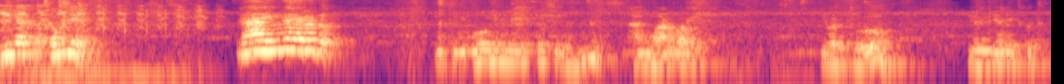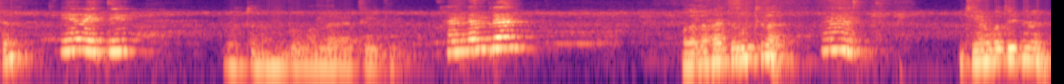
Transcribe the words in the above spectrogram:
ಈಗ ಕಮ್ಮಿ ನಾ ಹಿಂಗೆ ಇರೋದು. ಮತ್ತೆ ನೀವು ಹೋಗಿ ಏನು ಕಳಿಸಿಲ್ಲ ನೀನು? ಹಂಗೆ ಮಾಡಬಾರ್ದು. ಇವತ್ತು ಇವತ್ತು ಏನೈತಿ ಗೊತ್ತೈತೆ? ಏನೈತಿ? ಇವತ್ತು ನಮ್ಮಿಬ್ಬರು ಮೊದಲ ರಾತ್ರಿ ಐತಿ. ಹಂಗಂದ್ರೆ? ಮೊದಲ ರಾತ್ರಿ ಗೊತ್ತಿಲ್ಲ? ಹ್ಮ್. ಇದು ಏನು ಗೊತ್ತೈತಿ ನಿನಗೆ?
